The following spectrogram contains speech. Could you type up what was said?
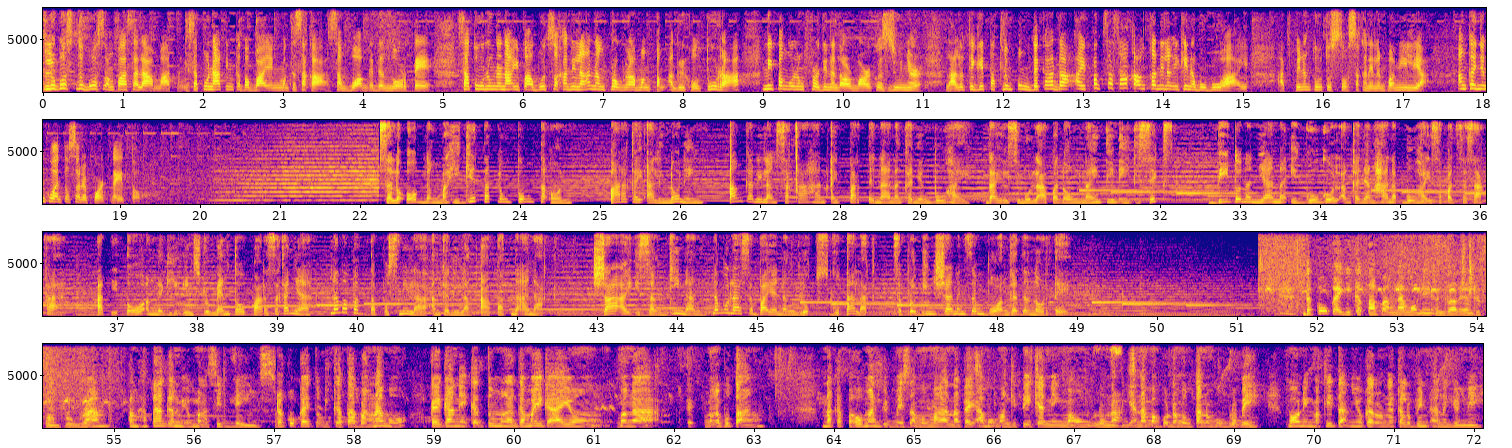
Lubos-lubos ang pasalamat ng isa po nating kababayang magsasaka sa Buanga del Norte sa tulong na naipaabot sa kanila ng programang pang-agrikultura ni Pangulong Ferdinand R. Marcos Jr. Lalo tigit 30 dekada ay pagsasaka ang kanilang ikinabubuhay at pinangtutusto sa kanilang pamilya. Ang kanyang kwento sa report na ito. Sa loob ng mahigit 30 taon, para kay Aling Noning, ang kanilang sakahan ay parte na ng kanyang buhay dahil simula pa noong 1986, dito na niya na igugol ang kanyang hanap buhay sa pagsasaka at ito ang naging instrumento para sa kanya na mapagtapos nila ang kanilang apat na anak. Siya ay isang ginang na mula sa bayan ng Lux, Gutalak sa probinsya ng Zamboanga del Norte. Dako kay gikatabang namo ni Agrarian Reform Program, panghatagan mi og mga seedlings. Dako kay to gikatabang namo kay gani kadtong mga gamay kaayong mga eh, mga butang nakapahuman gud may sa among mga anak kay amo manggitikan ning maong luna. Yan naman po namong tanom og lubi. Mao ning makita niyo karon nga kalubin-an na gyud ni.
